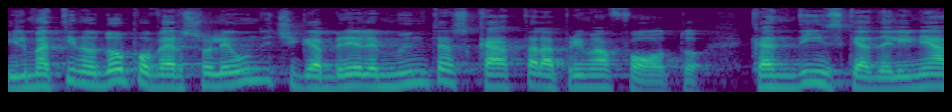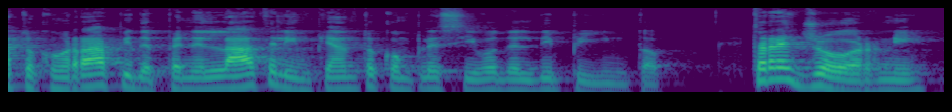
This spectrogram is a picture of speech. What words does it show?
Il mattino dopo, verso le 11, Gabriele Münter scatta la prima foto. Kandinsky ha delineato con rapide pennellate l'impianto complessivo del dipinto. Tre giorni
